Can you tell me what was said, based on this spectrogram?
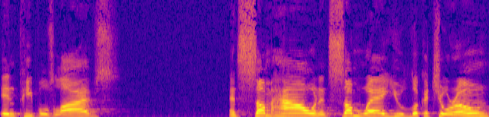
in people's lives? And somehow and in some way you look at your own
